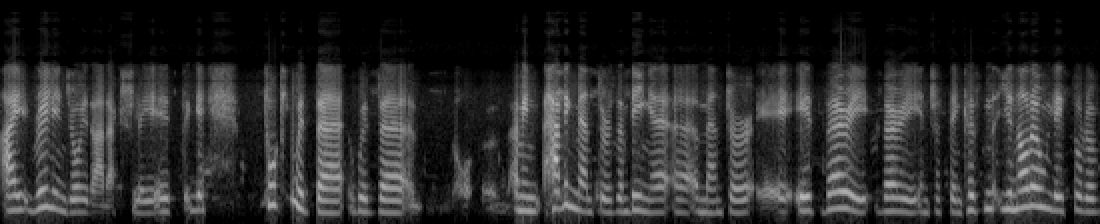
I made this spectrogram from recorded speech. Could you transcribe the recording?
I really enjoy that actually. It, talking with the with the I mean, having mentors and being a, a mentor is very, very interesting because you not only sort of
